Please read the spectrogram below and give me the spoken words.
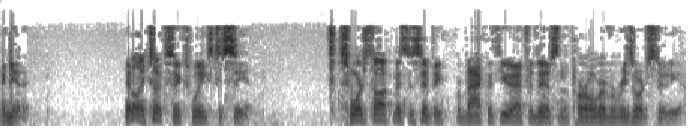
I get it. It only took six weeks to see it. Sports Talk Mississippi. We're back with you after this in the Pearl River Resort Studio.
